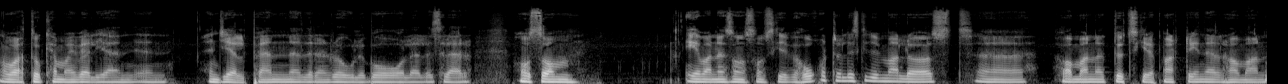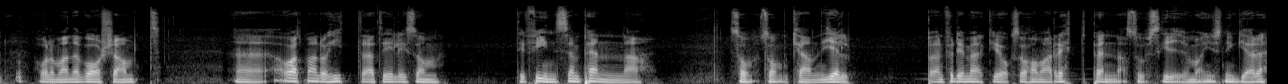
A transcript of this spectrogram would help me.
och att då kan man ju välja en, en, en gelpen eller en rollerball eller sådär. Och som, är man en sån som skriver hårt eller skriver man löst? Eh, har man ett dödsgrepp Martin eller har man, håller man det varsamt? Eh, och att man då hittar att det är liksom, det finns en penna som, som kan hjälpa en. För det märker jag också, har man rätt penna så skriver man ju snyggare.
